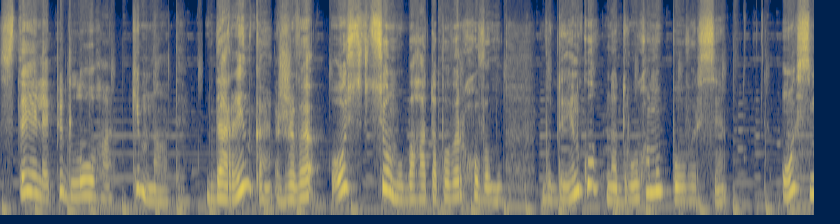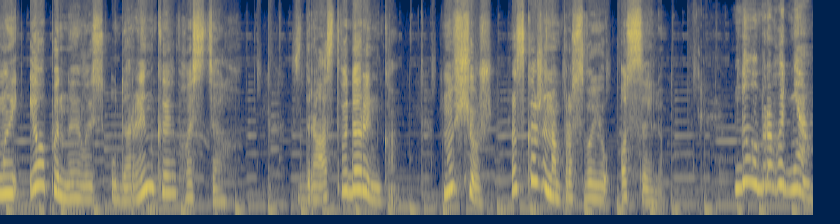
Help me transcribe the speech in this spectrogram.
стеля, підлога, кімнати. Даринка живе ось в цьому багатоповерховому будинку на другому поверсі. Ось ми і опинились у Даринки в гостях. Здравствуй, Даринка! Ну що ж, розкажи нам про свою оселю. Доброго дня!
